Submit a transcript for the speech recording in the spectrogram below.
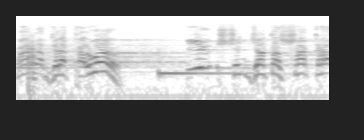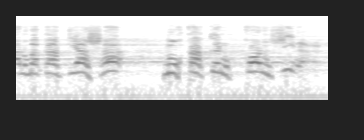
Mana gerak keluar senjata sakra anu bakal tiasa mukaken konsina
